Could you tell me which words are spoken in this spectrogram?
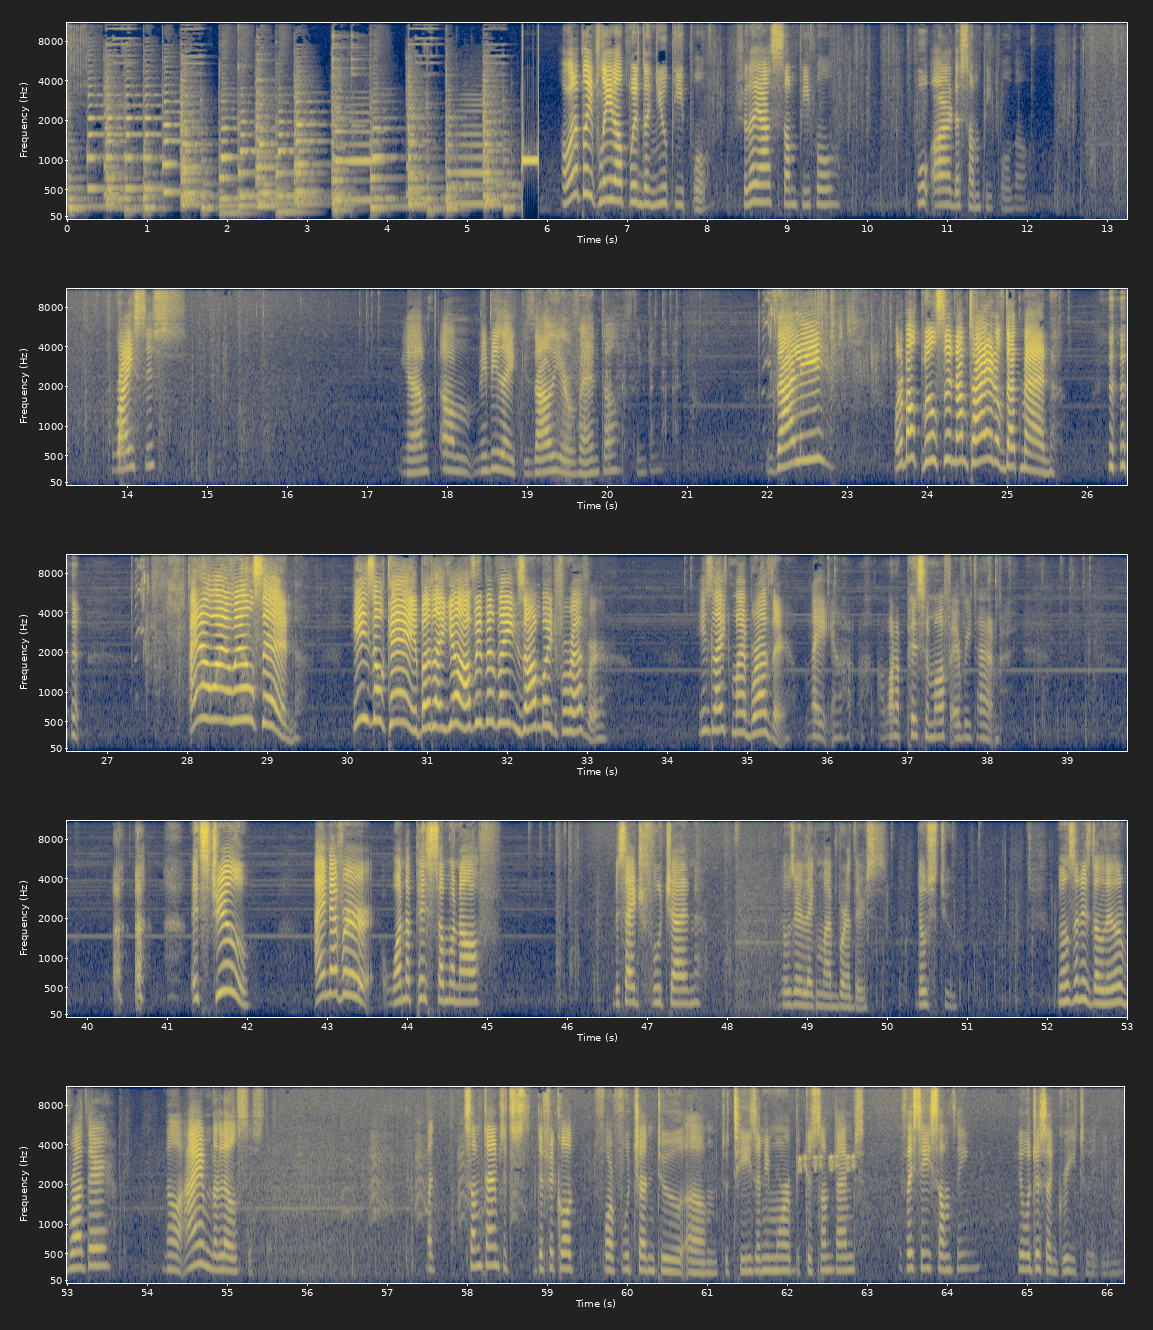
I want to play Played PlateUp with the new people. Should I ask some people? Who are the some people though? Krisis? Yeah, I'm- um, maybe like Zali or Vanta. Thinking. Zali? What about Wilson? I'm tired of that man. I don't want Wilson. Okay, but like, yo, we been playing Zomboid forever? He's like my brother. Like, I want to piss him off every time. it's true. I never want to piss someone off. Besides Fuchan. Those are like my brothers. Those two. Wilson is the little brother. No, I am the little sister. But sometimes it's difficult for Fuchan to um to tease anymore because sometimes if I say something, he will just agree to it, you know.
